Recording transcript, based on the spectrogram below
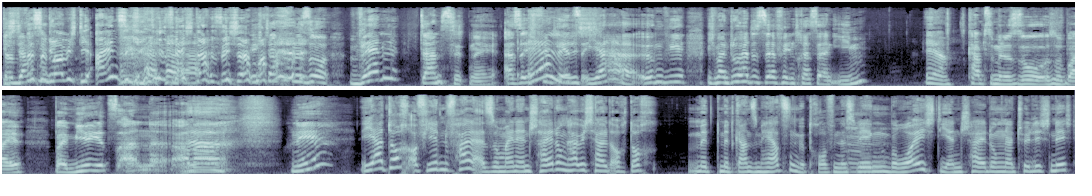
Dann dachte- bist du, glaube ich, die Einzige, die sich da sicher Ich war. dachte mir so, wenn, dann Sydney. Also ich finde jetzt, ja, irgendwie, ich meine, du hattest sehr viel Interesse an ihm. Ja. Das kam zumindest so, so bei, bei mir jetzt an, aber, Ja. nee? Ja, doch, auf jeden Fall. Also meine Entscheidung habe ich halt auch doch mit, mit ganzem Herzen getroffen. Deswegen bereue ich die Entscheidung natürlich nicht.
